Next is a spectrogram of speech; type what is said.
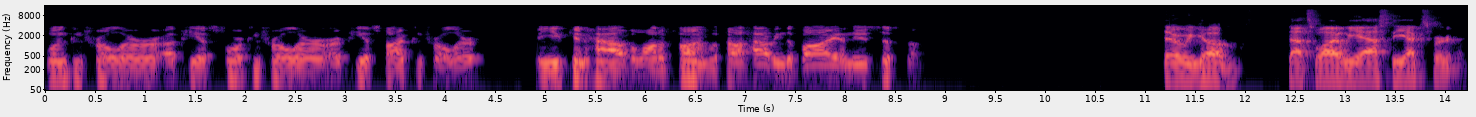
One controller, a PS4 controller, or a PS5 controller, and you can have a lot of fun without having to buy a new system. There we go. That's why we asked the expert.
